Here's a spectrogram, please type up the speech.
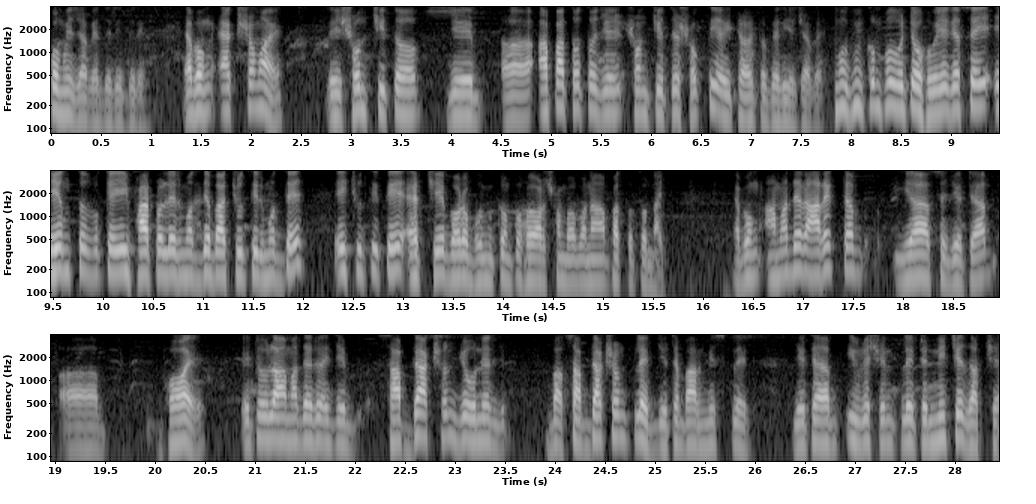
কমে যাবে ধীরে ধীরে। এবং এক সময় এই সঞ্চিত যে আপাতত যে সঞ্চিত শক্তি, এইটা হয়তো বেরিয়ে যাবে। ভূমিকম্প ওইটা হয়ে গেছে এই অন্তপক্ষে এই ফাটলের মধ্যে বা চ্যুতির মধ্যে, এই চুতিতে এর চেয়ে বড় ভূমিকম্প হওয়ার সম্ভাবনা আপাতত নাই। এবং আমাদের আরেকটা ইয়ে আছে যেটা ভয়, এটা হলো আমাদের এই যে সাবডাকশন জোনের বা সাবডাকশন প্লেট যেটা বার্মিস প্লেট যেটা ইউরেশিয়ান প্লেটের নিচে যাচ্ছে,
